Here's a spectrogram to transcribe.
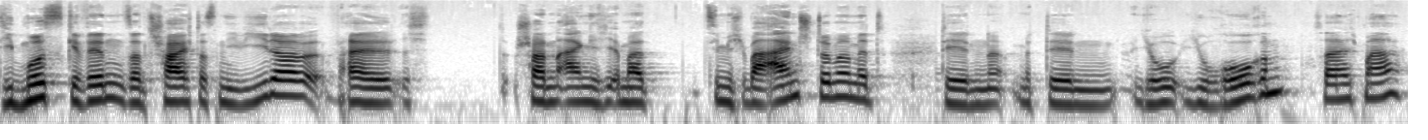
die muss gewinnen, sonst schaue ich das nie wieder, weil ich schon eigentlich immer ziemlich übereinstimme mit den, mit den Ju Juroren, sag ich mal.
